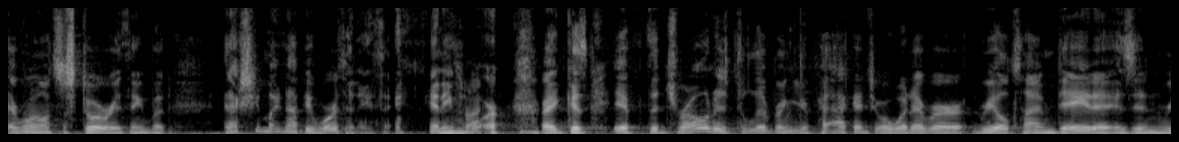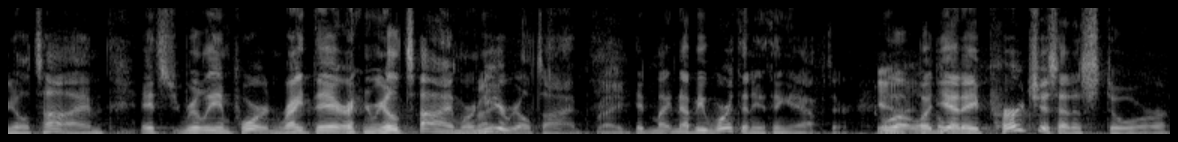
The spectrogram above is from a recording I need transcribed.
everyone wants to store everything, but it actually might not be worth anything anymore, right? Because if the drone is delivering your package or whatever real time data is in real time, it's really important right there in real time or near real time. Right. It might not be worth anything after. Yeah. Well, but yet a purchase at a store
